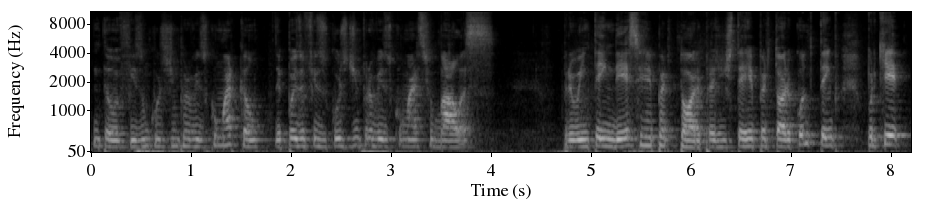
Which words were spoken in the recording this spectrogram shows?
Então eu fiz um curso de improviso com o Marcão. Depois eu fiz o curso de improviso com o Márcio Balas. Pra eu entender esse repertório, pra gente ter repertório. Quanto tempo? Porque,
